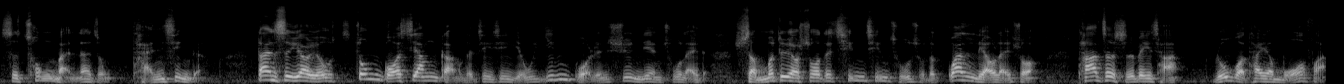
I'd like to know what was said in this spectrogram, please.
是充满那种弹性的。但是要由中国香港的这些由英国人训练出来的，什么都要说得清清楚楚的官僚来说，他这十杯茶，如果他要模仿，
